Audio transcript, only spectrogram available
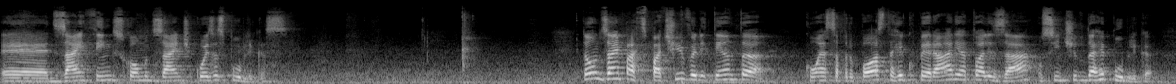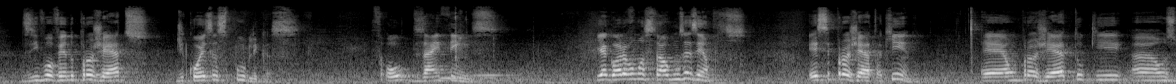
é, design things como design de coisas públicas. Então, o design participativo ele tenta, com essa proposta, recuperar e atualizar o sentido da república, desenvolvendo projetos de coisas públicas ou design things. E agora eu vou mostrar alguns exemplos. Esse projeto aqui é um projeto que uh, os,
